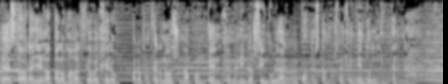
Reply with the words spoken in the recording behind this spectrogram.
Y a esta hora llega Paloma García Ovejero para ofrecernos un apunte en femenino singular cuando estamos encendiendo la linterna.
